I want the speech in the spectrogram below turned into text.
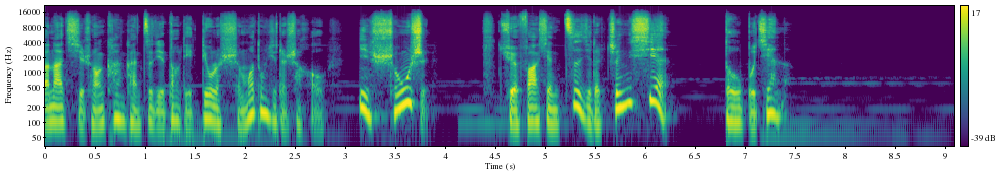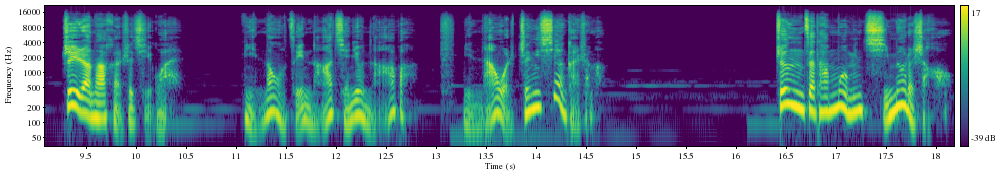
当他起床看看自己到底丢了什么东西的时候，一收拾，却发现自己的针线都不见了。这让他很是奇怪：你闹贼拿钱就拿吧，你拿我的针线干什么？正在他莫名其妙的时候，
